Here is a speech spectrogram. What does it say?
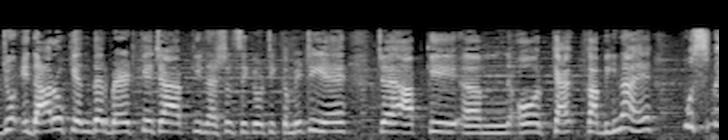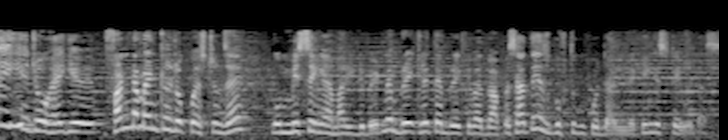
जो इदारों के अंदर बैठ के, चाहे आपकी नेशनल सिक्योरिटी कमेटी है, चाहे आपके और काबीना है, उसमें ये जो है, ये फंडामेंटल जो क्वेश्चंस हैं, वो मिसिंग है हमारी डिबेट में। ब्रेक लेते हैं, ब्रेक के बाद वापस आते हैं। इस गुफ्तु को जारी रखेंगे। स्टे विद अस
